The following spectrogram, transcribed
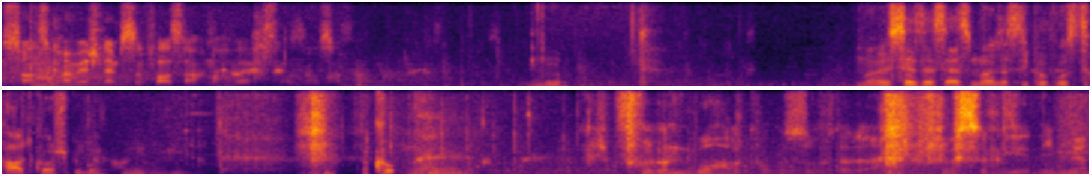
Sonst können wir schlimmstenfalls auch noch wechseln. Also. Man ist jetzt das erste Mal, dass ich bewusst Hardcore spiele. Hm. Mal gucken. Früher nur Hardcore gesucht, Alter. Das geht nicht mehr.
